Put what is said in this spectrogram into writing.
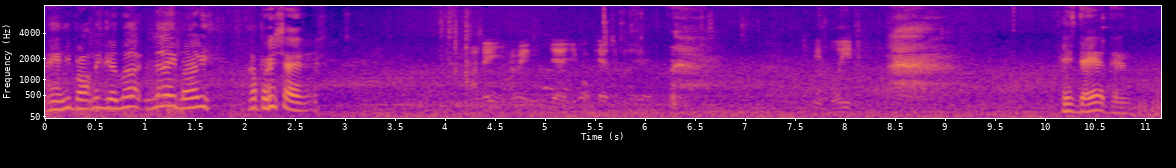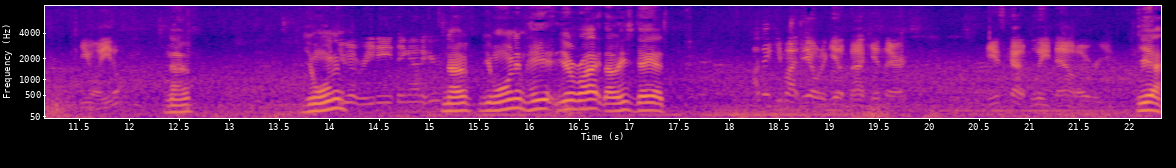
Man, you brought me good luck today, buddy. I appreciate it. I need. I mean, yeah, you're gonna catch him out here. He's bleeding. He's dead then. You gonna eat him? No. You want him? You ever eat anything out of here? No. You want him? He, you're right though. He's dead. I think you might be able to get him back in there. He's kind of bleeding out over you. Yeah.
